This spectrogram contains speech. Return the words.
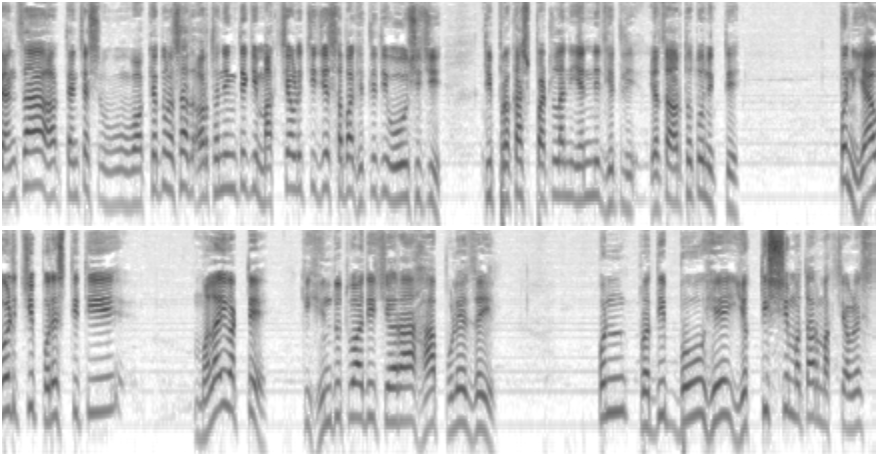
त्यांचा त्यांच्या श- वाक्यातून असा अर्थ निघते की मागच्या वेळेची जी सभा घेतली ती ओवशीची ती प्रकाश पाटलांनी यांनीच घेतली. याचा अर्थ तो निघते. पण यावेळची परिस्थिती मलाही वाटते की हिंदुत्वादी चेहरा हा पुढे जाईल. पण प्रदीप भाऊ हे एकतीसशे मतावर मागच्या वेळेस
